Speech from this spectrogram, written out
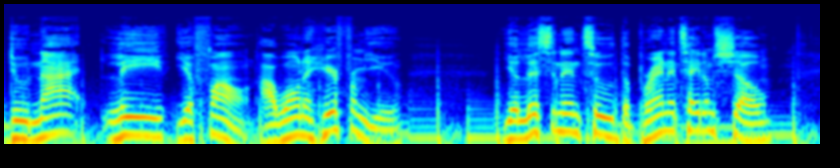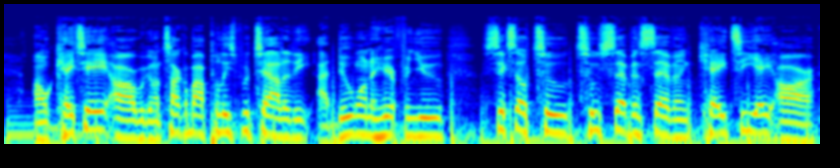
do not leave your phone. I want to hear from you. You're listening to the Brandon Tatum Show on KTAR. We're going to talk about police brutality. I do want to hear from you. 602 277 KTAR.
